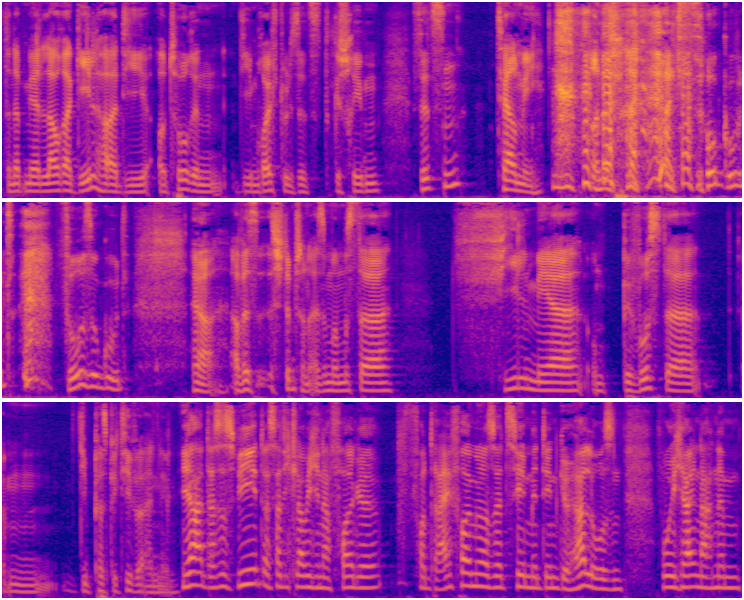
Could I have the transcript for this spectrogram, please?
Dann hat mir Laura Gehlhaar, die Autorin, die im Rollstuhl sitzt, geschrieben, sitzen, tell me. Und das fand ich so gut, so, so gut. Ja, aber es, es stimmt schon, also man muss da viel mehr und bewusster ähm, die Perspektive einnehmen. Ja, das ist wie, das hatte ich, glaube ich, in der Folge vor drei Folgen oder so erzählt mit den Gehörlosen, wo ich halt nach einem,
